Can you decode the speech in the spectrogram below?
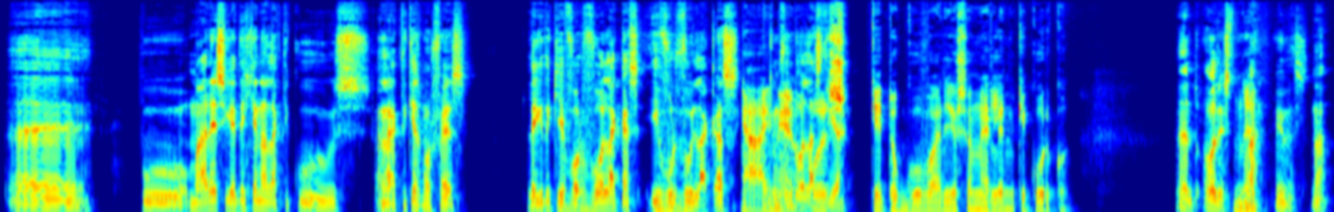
Ε, που μου αρέσει γιατί έχει εναλλακτικές μορφές. Λέγεται και βορβόλακας ή βουρδούλακας. Α, είναι όπως και τον κούβο αλλιώς τον λένε και κούρκο. Ε, ορίστε. Ναι. Να, είδες, να.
